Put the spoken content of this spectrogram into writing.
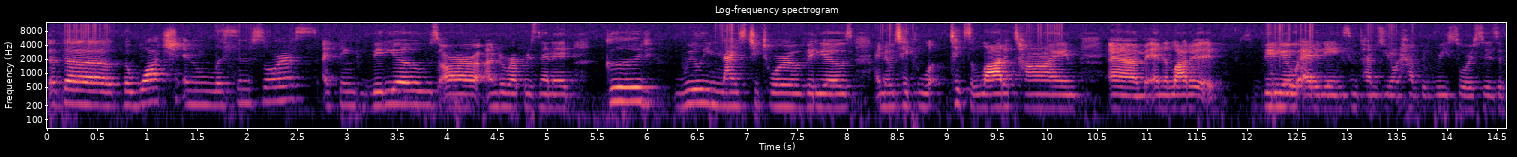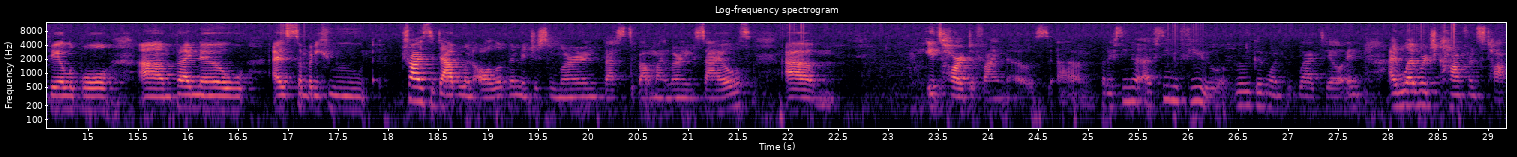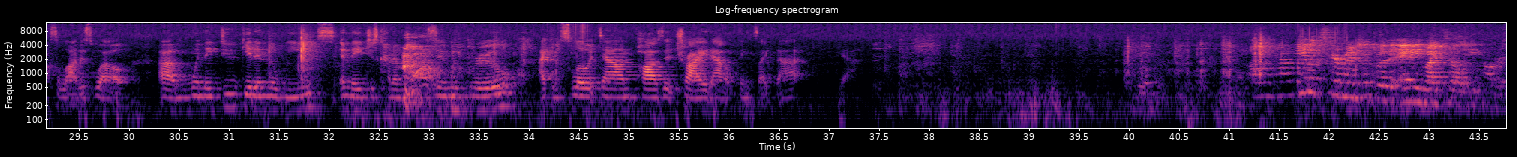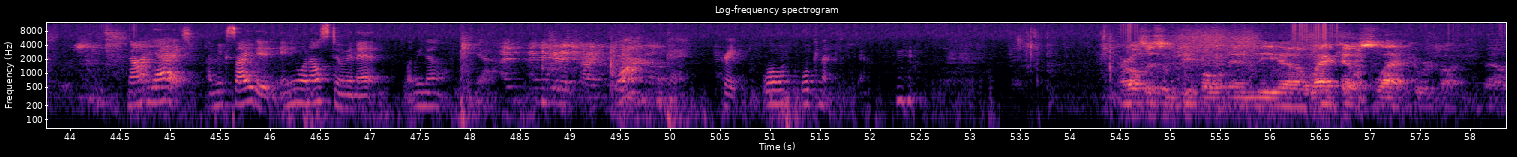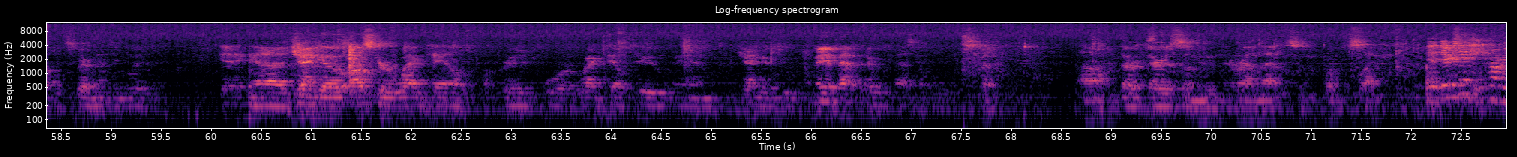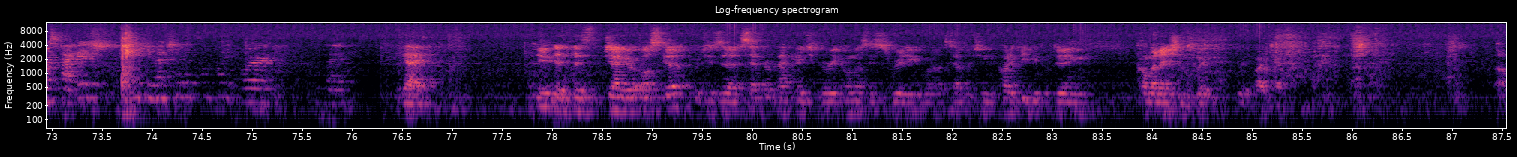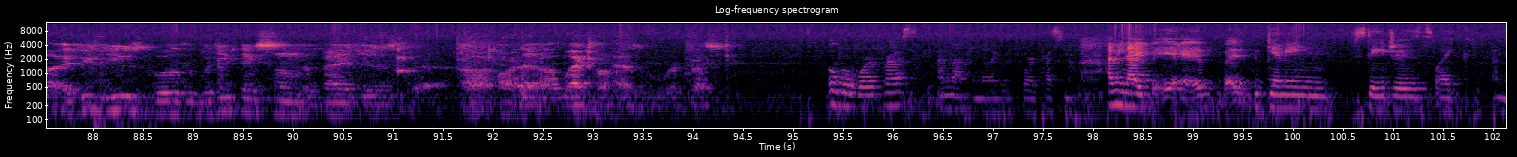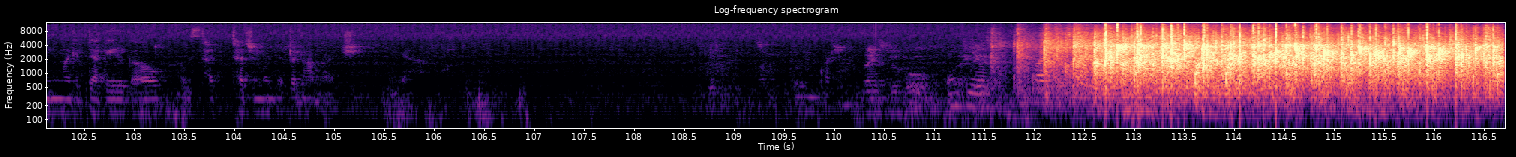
the the the watch and listen source. I think videos are underrepresented. Good, really nice tutorial videos. I know take, takes a lot of time um, and a lot of video editing. Sometimes you don't have the resources available. Um, but I know as somebody who tries to dabble in all of them and just learn best about my learning styles. Um, it's hard to find those. Um, but I've seen a, I've seen a few really good ones with Wagtail, and I leverage conference talks a lot as well. Um, when they do get in the weeds and they just kind of zoom through, I can slow it down, pause it, try it out, things like that. Um, have you experimented with any Wagtail e-commerce solutions? Not yet. I'm excited. Anyone else doing it? Let me know. Yeah. I'm, I'm gonna try. Yeah. Okay. Great. We'll we'll connect. Yeah. There are also some people in the uh, Wagtail Slack who are talking about experimenting with getting uh, Django Oscar Wagtail upgraded for Wagtail 2 and Django 2, which may have happened over the past couple of weeks, but um, there, there is some movement around that, some from the Slack. If there's an e-commerce package, I think you mentioned at some point, or, okay. Okay, There's there's Django Oscar, which is a separate package for e-commerce. is really well established, and quite a few people doing combinations with with Wagtail. Uh, if you use both, what do you think some advantages uh, are that uh, Wagtail has over WordPress? Over WordPress, I'm not familiar with WordPress. No. I mean, I eh, eh, beginning stages, like I mean, like a decade ago, I was tou touching with it, but not much.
